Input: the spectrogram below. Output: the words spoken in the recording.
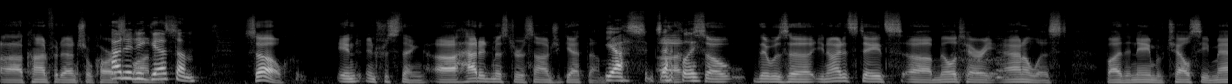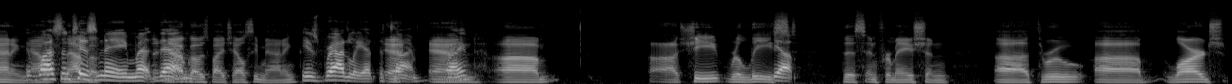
uh, confidential How correspondence. did he get them? So, in, interesting. Uh, how did Mr. Assange get them? Yes, Uh, exactly. so there was a United States uh, military analyst by the name of Chelsea Manning. it wasn't his name at Now then. goes by Chelsea Manning. He was Bradley at the A- time, right? and um, uh, she released Yep. this information uh, through uh, large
